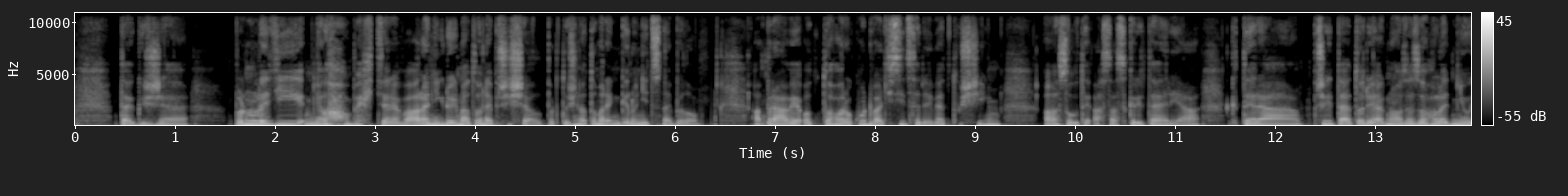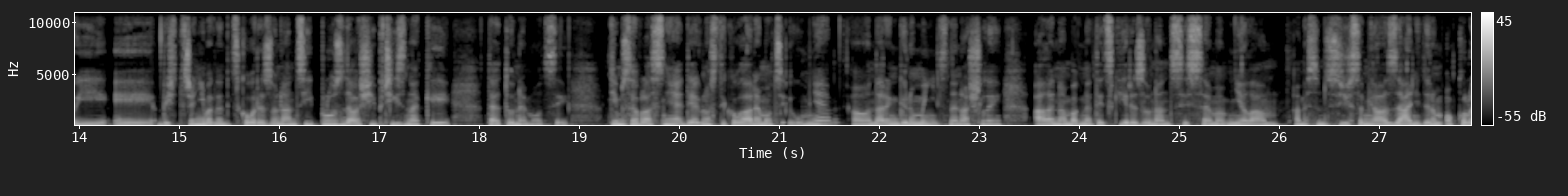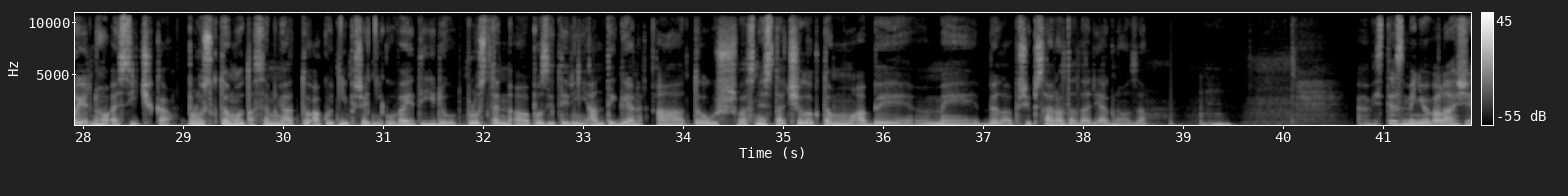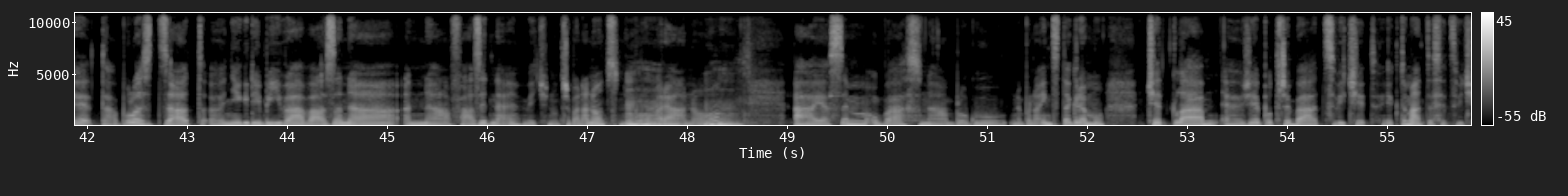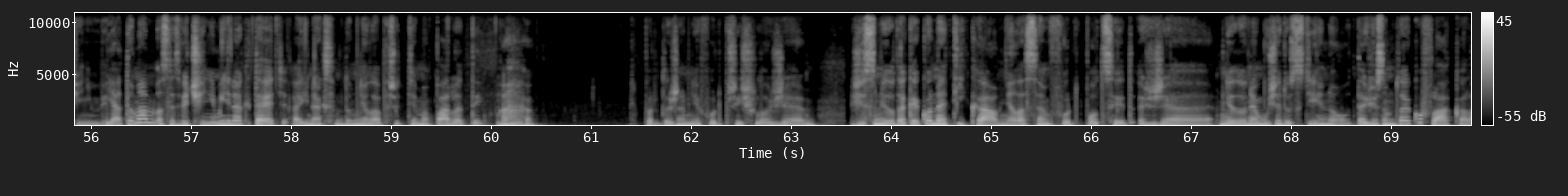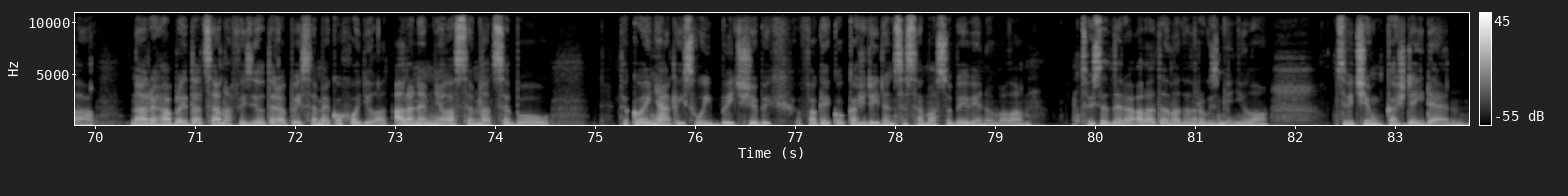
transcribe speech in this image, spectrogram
Takže Plno lidí mělo Bechtěreva, ale nikdo jim na to nepřišel, protože na tom rengenu nic nebylo. A právě od toho roku 2009, tuším, jsou ty ASAS kritéria, která při této diagnoze zohledňují i vyšetření magnetickou rezonancí plus další příznaky této nemoci. Tím se vlastně diagnostikovala nemoc i u mě. Na rengenu mi nic nenašli, ale na magnetické rezonanci jsem měla, a myslím si, že jsem měla zánět jenom okolo jednoho esíčka. Plus k tomu jsem měla tu akutní přední uvejtídu, plus ten pozitivní antigen. A to už vlastně stačilo k tomu, aby mi byla připsána tato diagnóza. Mm-hmm. Vy jste zmiňovala, že ta bolest zad eh, někdy bývá vázaná na fázi dne, většinou třeba na noc nebo mm-hmm. ráno. Mm-hmm. A já jsem u vás na blogu nebo na Instagramu četla, eh, že je potřeba cvičit. Jak to máte se cvičením vy? Já to mám se cvičením jinak teď a jinak jsem to měla před těma pár lety. Mm-hmm. protože mě furt přišlo, že, že se mě to tak jako netýká. Měla jsem furt pocit, že mě to nemůže dostihnout. Takže jsem to jako flákala. Na rehabilitaci a na fyzioterapii jsem jako chodila, ale neměla jsem nad sebou takový nějaký svůj byč, že bych fakt jako každý den se sama sobě věnovala. Což se teda ale tenhle ten rok změnilo. Cvičím každý den.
